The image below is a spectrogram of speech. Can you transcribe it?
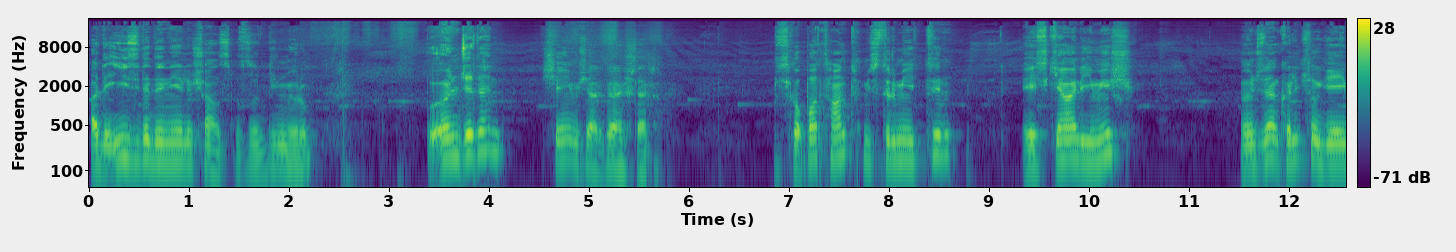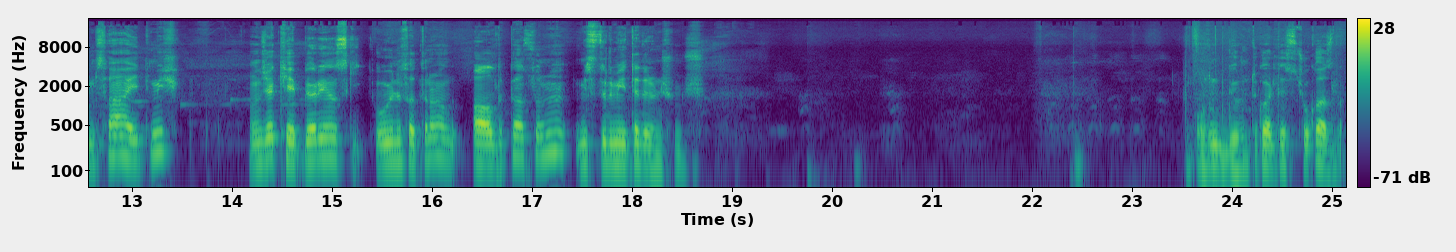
Hadi easy'de deneyelim şansımızı. Bilmiyorum. Bu önceden şeymiş arkadaşlar. Psikopat Hunt Mr. Meat'in eski haliymiş. Önceden Calypso Games'a aitmiş. Ancak Caplarians oyunu satın al- aldıktan sonra Mr. Meat'e dönüşmüş. Oğlum görüntü kalitesi çok az lan.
